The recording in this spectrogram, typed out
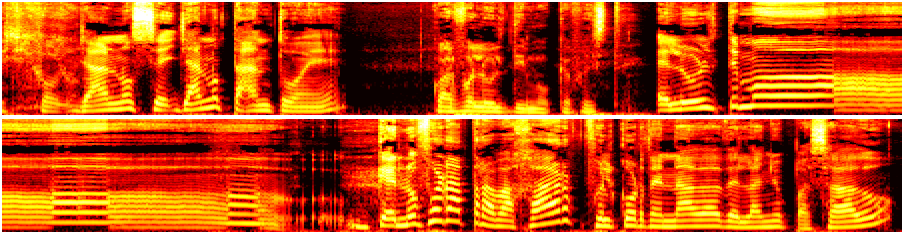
hijo, ya no sé, ya no tanto, ¿eh? ¿Cuál fue el último que fuiste? El último que no fuera a trabajar fue el coordenada del año pasado.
